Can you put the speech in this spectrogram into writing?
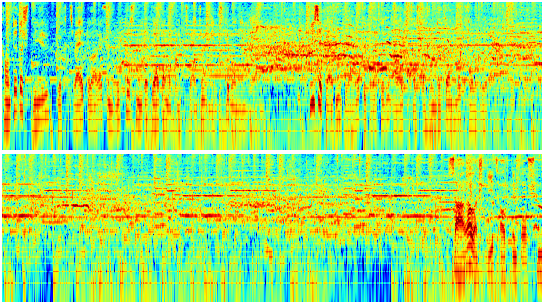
konnte das Spiel durch zwei Tore von Lukas Niederberger noch mit 2 zu 1 gewonnen werden. Diese beiden Tore bedeuteten auch, dass der Hunderter noch voll wurde. Sarah war stets auf dem Posten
